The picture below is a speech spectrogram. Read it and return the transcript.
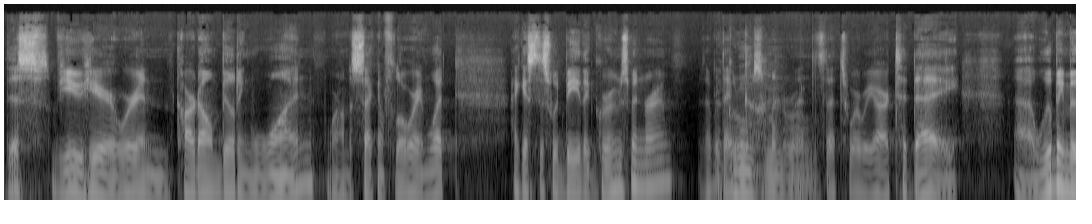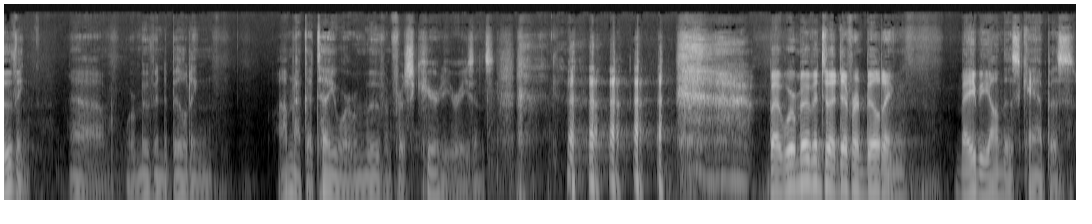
this view here, we're in Cardome Building One. We're on the second floor, and what I guess this would be the groomsman room. Is that what the they groomsman room? That's, that's where we are today. Uh, we'll be moving. Uh, we're moving to building. I'm not going to tell you where we're moving for security reasons, but we're moving to a different building, maybe on this campus,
